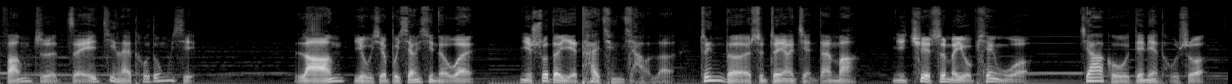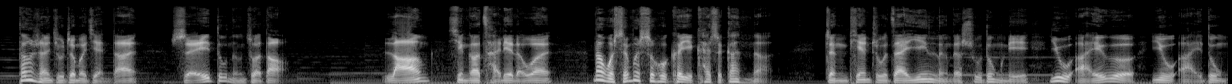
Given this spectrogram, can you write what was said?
防止贼进来偷东西。狼有些不相信地问：“你说的也太轻巧了，真的是这样简单吗？你确实没有骗我。”家狗点点头说：“当然就这么简单，谁都能做到。”狼兴高采烈地问：“那我什么时候可以开始干呢？整天住在阴冷的树洞里，又挨饿又挨冻，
